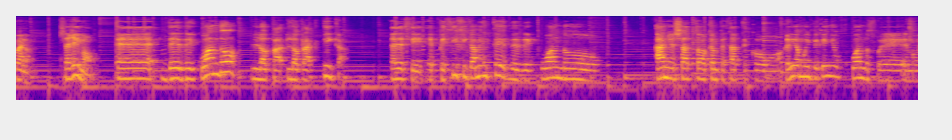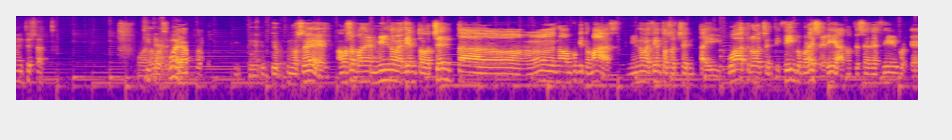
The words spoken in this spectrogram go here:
Bueno, seguimos. Eh, ¿Desde cuándo lo, lo practica? Es decir, específicamente, ¿desde cuándo, año exacto que empezaste con, aunque digas muy pequeño, cuándo fue el momento exacto? Bueno, pues eh, eh, no sé, vamos a poner 1980, eh, no, un poquito más, 1984, 85, por ahí sería, no te sé decir porque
